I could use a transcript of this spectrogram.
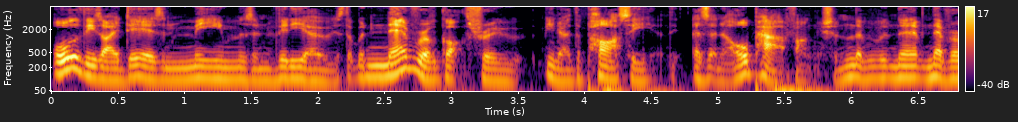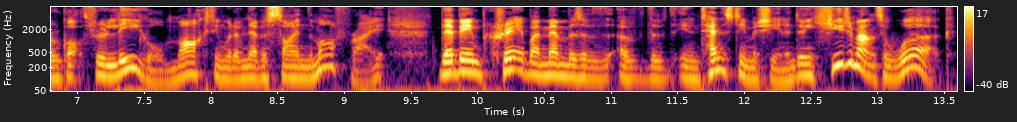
all of these ideas and memes and videos that would never have got through, you know, the party as an old power function, that would never have got through legal marketing, would have never signed them off. Right? They're being created by members of of the intensity machine and doing huge amounts of work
